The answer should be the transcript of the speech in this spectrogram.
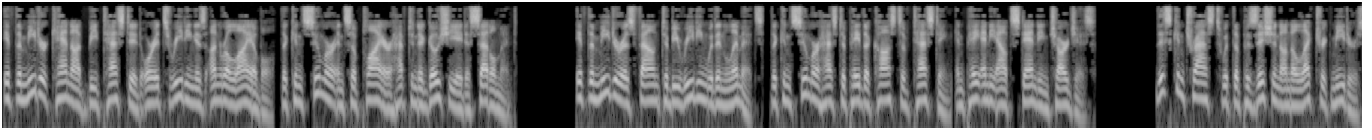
If the meter cannot be tested or its reading is unreliable, the consumer and supplier have to negotiate a settlement. If the meter is found to be reading within limits, the consumer has to pay the costs of testing and pay any outstanding charges. This contrasts with the position on electric meters,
